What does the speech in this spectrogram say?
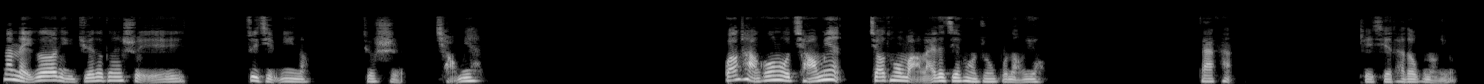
那哪个你觉得跟水最紧密呢？就是桥面、广场、公路、桥面交通往来的接缝中不能用。大家看，这些它都不能用，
